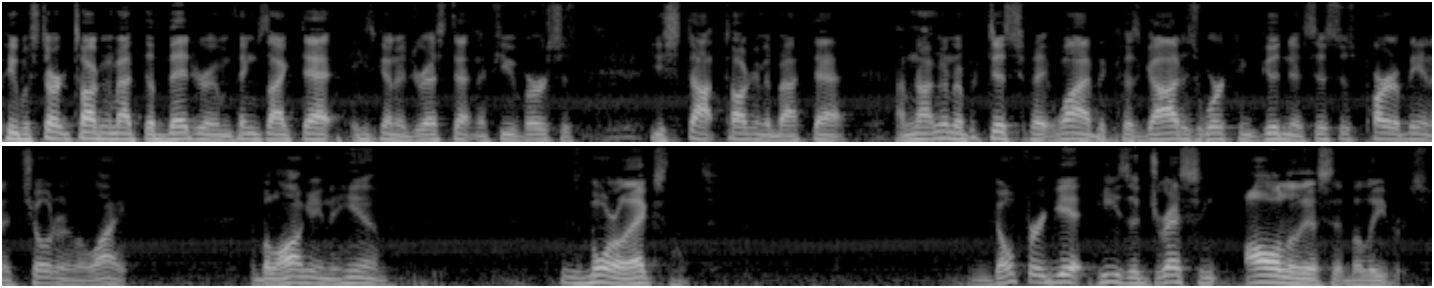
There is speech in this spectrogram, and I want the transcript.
People start talking about the bedroom, things like that, he's going to address that in a few verses. You stop talking about that. I'm not going to participate. Why? Because God is working goodness. This is part of being a children of the light and belonging to Him. This is moral excellence. And don't forget, He's addressing all of this at believers.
